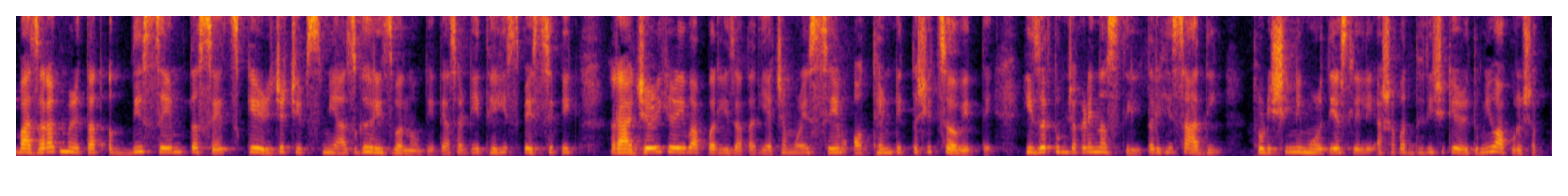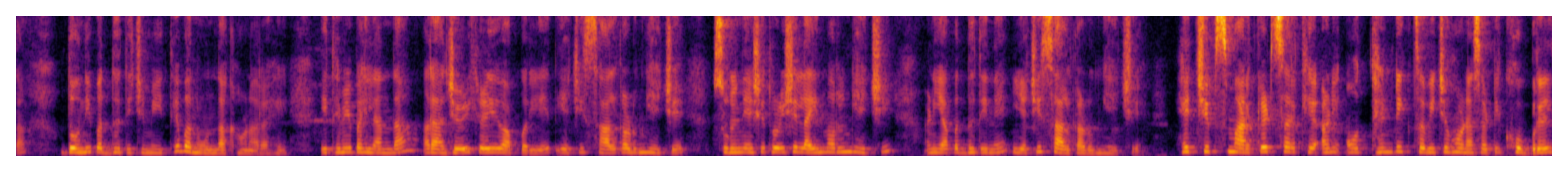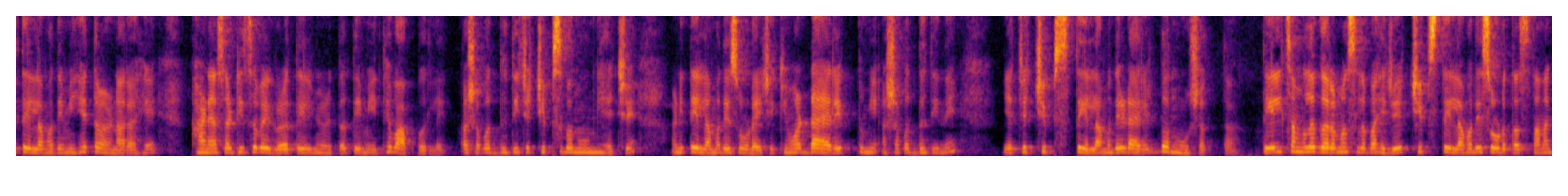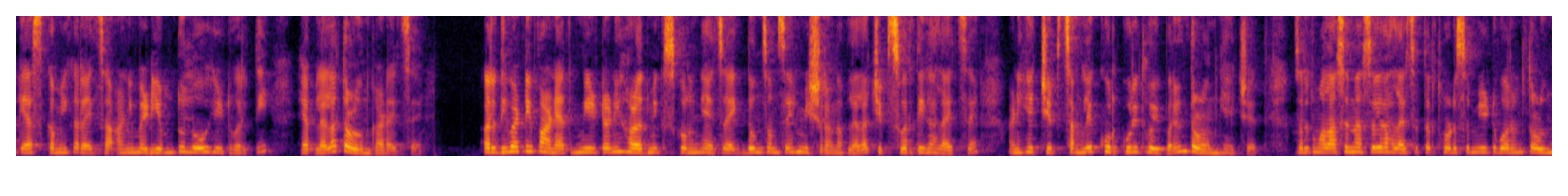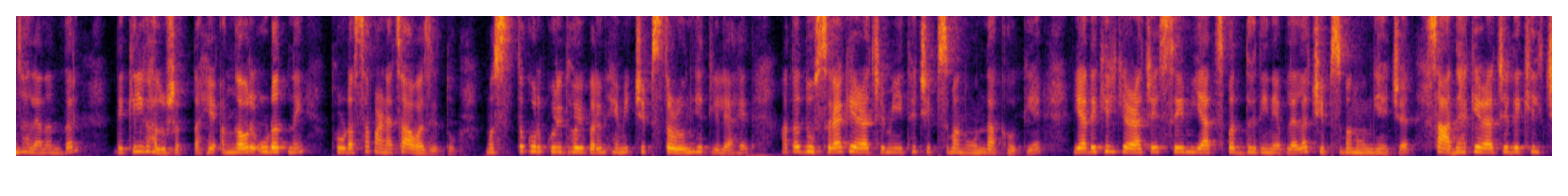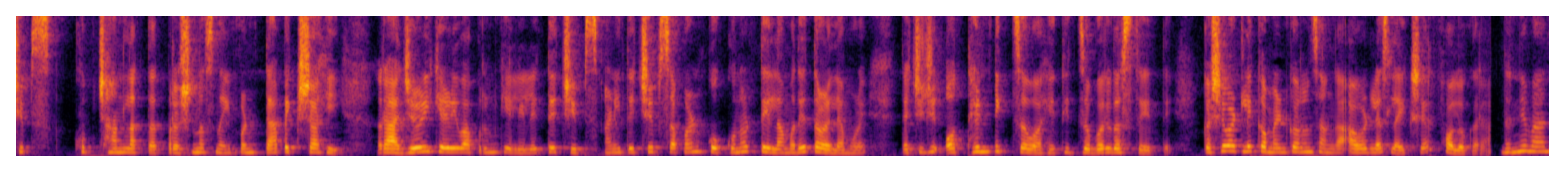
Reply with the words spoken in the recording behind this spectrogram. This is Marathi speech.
बाजारात मिळतात अगदी सेम तसेच केळीचे चिप्स मी आज घरीच बनवते. त्यासाठी इथे ही स्पेसिफिक राजेळी केळी वापरली जातात. याच्यामुळे सेम ऑथेंटिक तशी चव येते. ही जर तुमच्याकडे नसतील तर ही साधी थोडीशी निमुळती असलेली अशा पद्धतीची केळी तुम्ही वापरू शकता. दोन्ही पद्धतीची मी इथे बनवून दाखवणार आहे. इथे मी पहिल्यांदा राजेळी केळी वापरली आहेत. याची साल काढून घ्यायची आहे. सुरीने अशी थोडीशी लाईन मारून घ्यायची आणि या पद्धतीने याची साल काढून घ्यायची आहे. हे चिप्स मार्केटसारखे आणि ऑथेंटिक चवीचे होण्यासाठी खोबरेल तेलामध्ये मी हे तळणार आहे. खाण्यासाठीचं वेगळं तेल मिळतं ते मी इथे वापरले अशा पद्धतीचे चिप्स बनवून घ्यायचे आणि तेलामध्ये सोडायचे किंवा डायरेक्ट तुम्ही अशा पद्धतीने याचे चिप्स तेलामध्ये डायरेक्ट बनवू शकता. तेल चांगलं गरम असलं पाहिजे चिप्स तेलामध्ये सोडत असताना गॅस कमी करायचा आणि मिडियम टू लो हीटवरती हे आपल्याला तळून काढायचं आहे अर्धी वाटी पाण्यात मीठ आणि हळद मिक्स करून घ्यायचं. एक दोन चमचे हे मिश्रण आपल्याला चिप्सवरती घालायचं आहे आणि हे चिप्स चांगले कुरकुरीत होईपर्यंत तळून घ्यायचे आहेत. जर तुम्हाला असं नसेल घालायचं तर थोडंसं मीठ वरून तळून झाल्यानंतर देखील घालू शकता. हे अंगावर उडत नाही थोडासा पाण्याचा आवाज येतो. मस्त कुरकुरीत होईपर्यंत हे मी चिप्स तळून घेतलेले आहेत. आता दुसऱ्या केळाचे मी इथे चिप्स बनवून दाखवते आहे या देखील केळाचे सेम याच पद्धतीने आपल्याला चिप्स बनवून घ्यायचे आहेत. साध्या केळाचे देखील चिप्स खूप छान लागतात प्रश्नच नाही. पण त्यापेक्षाही राजेळी केळी वापरून केलेले ते चिप्स आणि ते चिप्स आपण कोकोनट तेलामध्ये तळल्यामुळे त्याची जी ऑथेंटिक चव आहे ती जबरदस्त येते. कसे वाटले कमेंट करून सांगा. आवडल्यास लाईक शेअर फॉलो करा. धन्यवाद.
